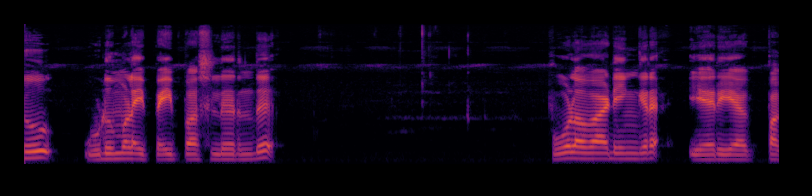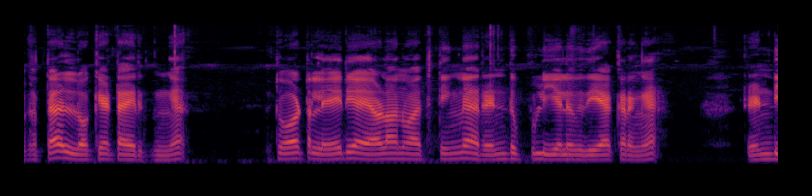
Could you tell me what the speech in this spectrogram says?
டு உடுமலை பைபாஸ்லேருந்து பூலவாடிங்கிற ஏரியா பக்கத்தில் லொக்கேட் ஆகிருக்குங்க டோட்டல் ஏரியா எவ்வளோன்னு பார்த்துட்டிங்கன்னா ரெண்டு புள்ளி எழுபது ஏக்கருங்க. ரெண்டு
